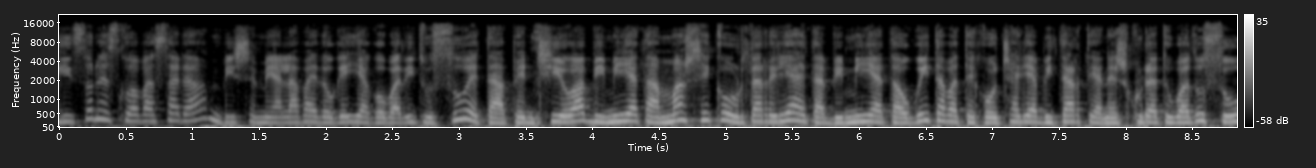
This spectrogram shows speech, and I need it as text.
Gizonezkoa bazara, bi seme alaba edo gehiago badituzu eta pentsioa 2006ko urtarrila eta 2008 bateko txaila bitartean eskuratu baduzu,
